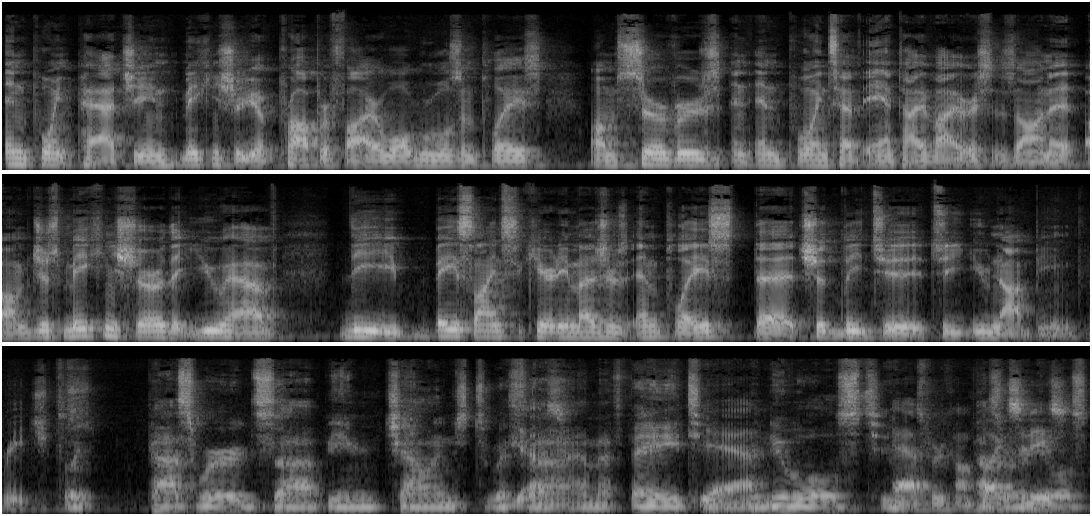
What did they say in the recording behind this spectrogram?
endpoint patching, making sure you have proper firewall rules in place. Um, servers and endpoints have antiviruses on it. Um, just making sure that you have the baseline security measures in place that should lead to, to you not being breached. So like passwords uh, being challenged with Yes. uh, MFA to Yeah. renewals to Password complexities. renewals.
